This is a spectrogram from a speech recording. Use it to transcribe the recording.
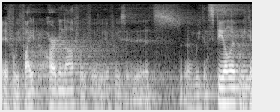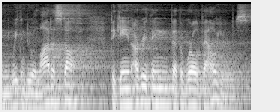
If we fight hard enough, if we, if we, we can steal it, we can, we can do a lot of stuff to gain everything that the world values.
